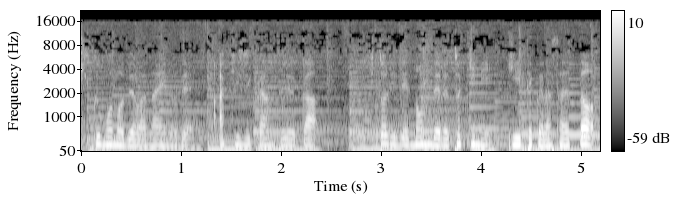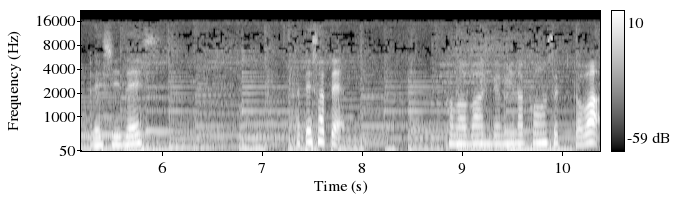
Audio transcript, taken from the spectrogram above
聞くものではないので空き時間というか一人で飲んでる時に聞いてくださると嬉しいです。さてさてこの番組のコンセプトは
